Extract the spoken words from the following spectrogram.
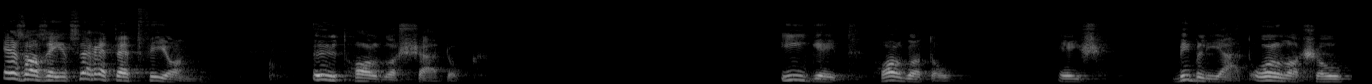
ez az én szeretett fiam, őt hallgassátok. Ígét hallgató és Bibliát olvasó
